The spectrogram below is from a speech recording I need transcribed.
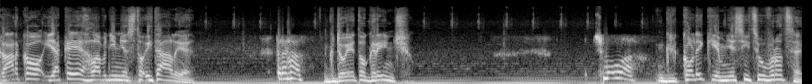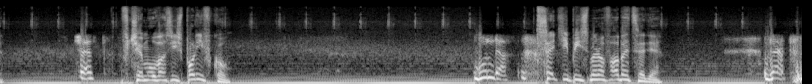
Klárko, jaké je hlavní město Itálie? Praha, Kdo je to Grinch? Čmoula, K- kolik je měsíců v roce? šest, V čem uvaříš polívku? bunda, Třetí písmeno v abecedě. Z,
